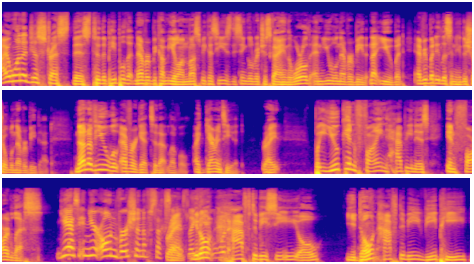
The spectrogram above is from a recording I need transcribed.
I want to just stress this to the people that never become Elon Musk because he's the single richest guy in the world and you will never be that. Not you, but everybody listening to the show will never be that. None of you will ever get to that level. I guarantee it, right? But you can find happiness in far less, yes, in your own version of success. right? Like you don't would- have to be CEO. You don't have to be VP.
